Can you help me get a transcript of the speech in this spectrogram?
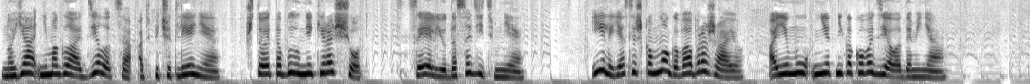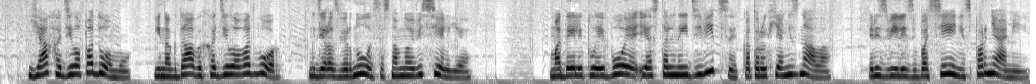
но я не могла отделаться от впечатления, что это был некий расчет целью досадить мне. Или я слишком много воображаю, а ему нет никакого дела до меня. Я ходила по дому, иногда выходила во двор, где развернулось основное веселье. Модели плейбоя и остальные девицы, которых я не знала, резвились в бассейне с парнями.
